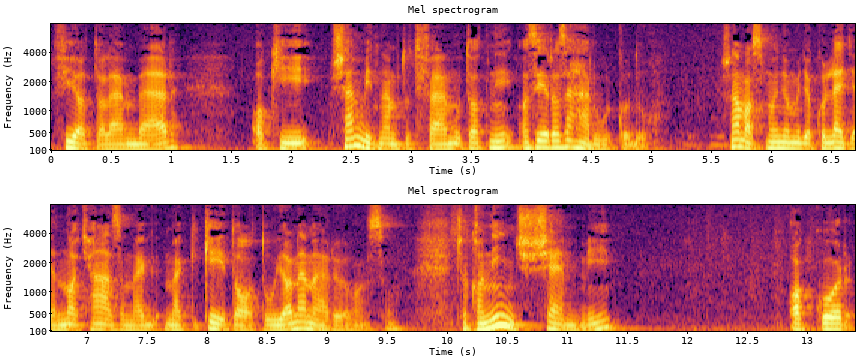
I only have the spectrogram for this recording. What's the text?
fiatal ember, aki semmit nem tud felmutatni, azért az árulkodó. És nem azt mondjam, hogy akkor legyen nagy háza, meg, meg két autója, nem erről van szó. Csak ha nincs semmi, akkor,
